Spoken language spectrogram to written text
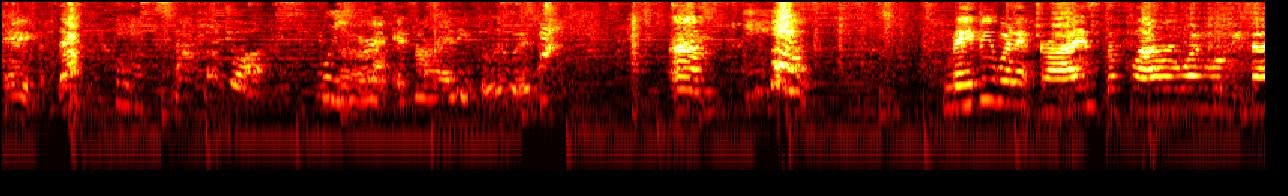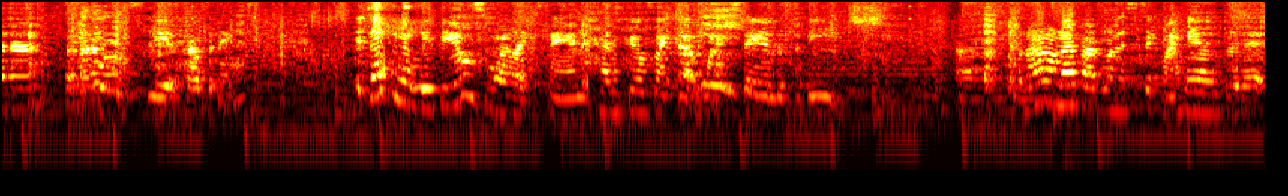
There you go. That, It's not it's, already, it's already fluid. Um, maybe when it dries, the flour one will be better, but I don't see it happening. It definitely feels more like sand. It kind of feels like that wet sand at the beach. Um, but I don't know if I'd want to stick my hands in it.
